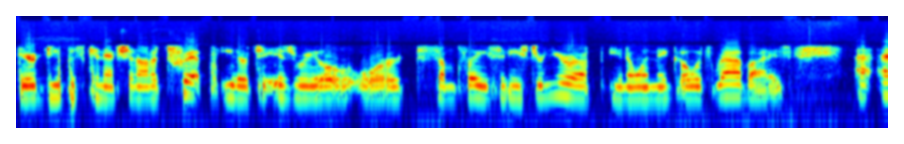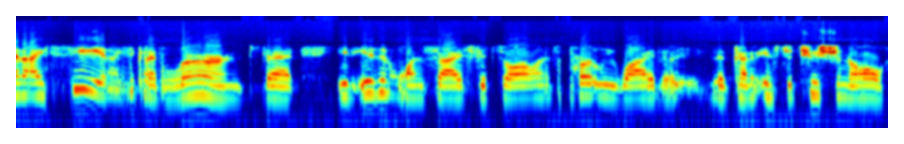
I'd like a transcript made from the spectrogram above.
their deepest connection on a trip, either to Israel or someplace in Eastern Europe. You know, when they go with rabbis. And I see, and I think I've learned that it isn't one size fits all, and it's partly why the the kind of institutional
